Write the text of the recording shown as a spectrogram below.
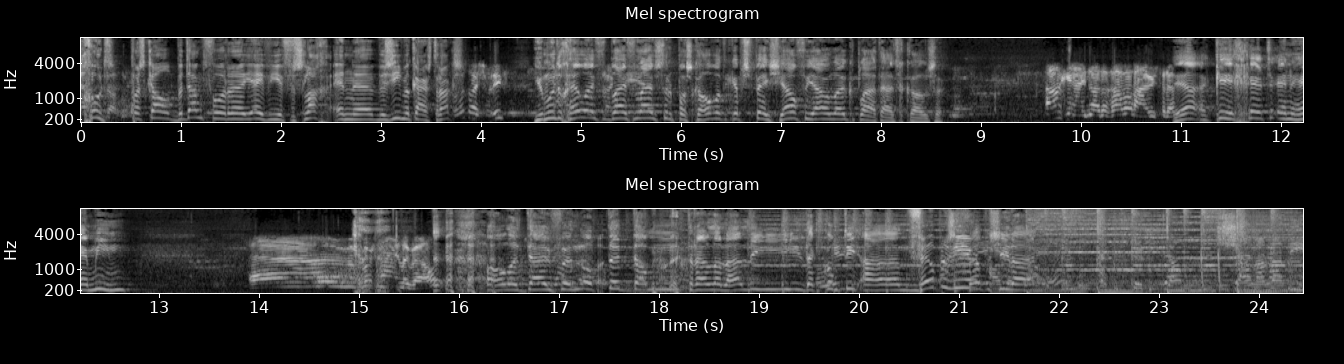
Goed, Pascal, bedankt voor eh, even je verslag en eh, we zien elkaar straks. Goed, alsjeblieft. Je moet nog heel even blijven luisteren, Pascal, want ik heb speciaal voor jou een leuke plaat uitgekozen. Ach ja, nou dan gaan we luisteren. Ja, een keer Gert en Hermien. Eh, waarschijnlijk wel. Alle duiven op de dam, tralalali, daar komt hij aan. Veel plezier. Veel plezier daar. de dam, shalalali,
